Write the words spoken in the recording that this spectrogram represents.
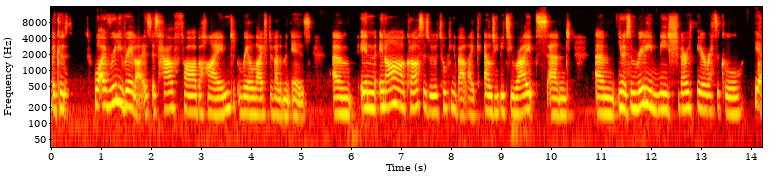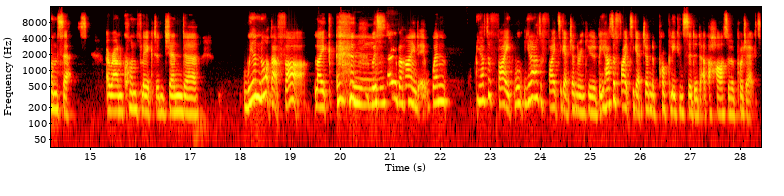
because what I've really realized is how far behind real life development is. Um, in in our classes, we were talking about like LGBT rights and um, you know some really niche, very theoretical Yeah. concepts around conflict and gender. We are not that far. Like we're so behind. It when you have to fight. Well, you don't have to fight to get gender included, but you have to fight to get gender properly considered at the heart of a project.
